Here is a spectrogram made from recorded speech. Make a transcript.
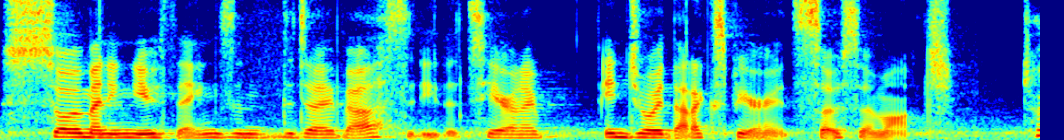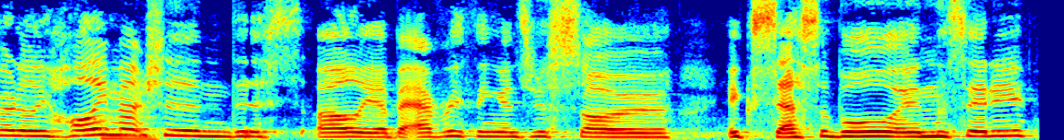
so many new things and the diversity that's here, and I enjoyed that experience so so much. Totally. Holly mm. mentioned this earlier, but everything is just so accessible in the city,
